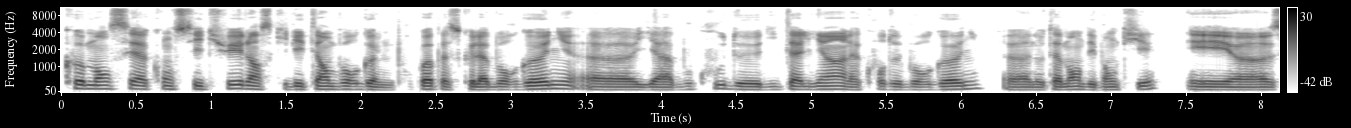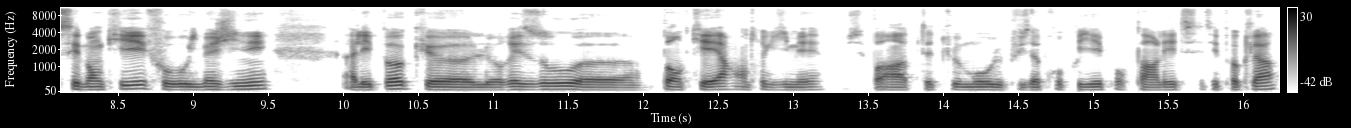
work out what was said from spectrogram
commencé à constituer lorsqu'il était en Bourgogne. Pourquoi? Parce que la Bourgogne, il y a beaucoup d'Italiens à la cour de Bourgogne, notamment des banquiers. Et ces banquiers, faut imaginer, à l'époque, euh, le réseau euh, bancaire, entre guillemets, c'est pas peut-être le mot le plus approprié pour parler de cette époque-là,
